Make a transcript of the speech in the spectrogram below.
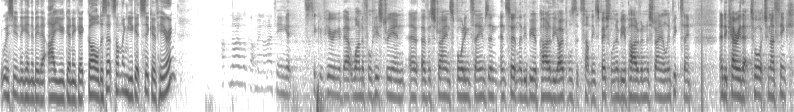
we assume they're going to be there? Are you going to get gold? Is that something you get sick of hearing? No, look, I mean, I don't think you get sick of hearing about wonderful history and, uh, of Australian sporting teams, and, and, certainly to be a part of the Opals, it's something special, and to be a part of an Australian Olympic team, and to carry that torch. And I think,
